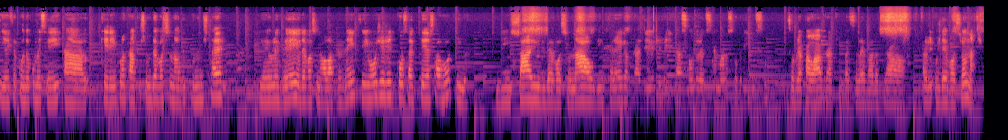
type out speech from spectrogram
E aí foi quando eu comecei a querer implantar a questão do devocional dentro do ministério. E aí eu levei o devocional lá para dentro e hoje a gente consegue ter essa rotina de ensaio, de devocional, de entrega para Deus, de meditação durante a semana sobre isso, sobre a palavra que vai ser levada para os devocionais.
